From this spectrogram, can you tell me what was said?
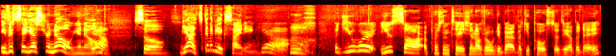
either say yes or no, you know? Yeah. So, yeah, it's going to be exciting. Yeah. But you were you saw a presentation of Rodebjer that you posted the other day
